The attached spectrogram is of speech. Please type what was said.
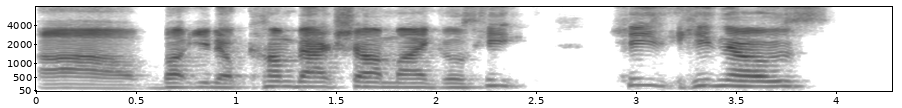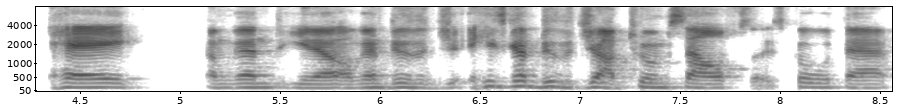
Uh, but you know, come back, Shawn Michaels. He he he knows. Hey, I'm gonna you know I'm gonna do the he's gonna do the job to himself, so he's cool with that.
